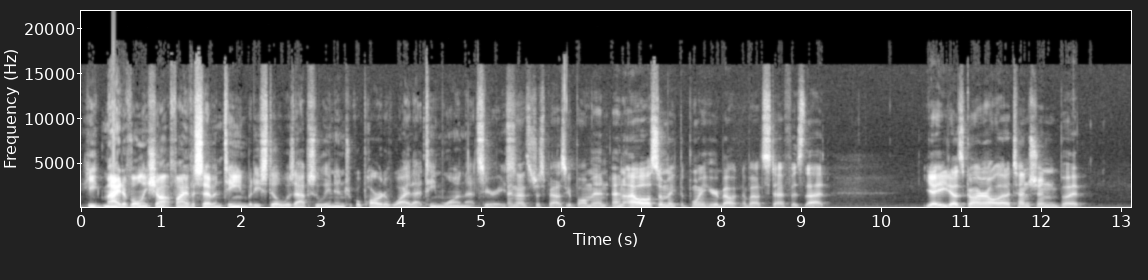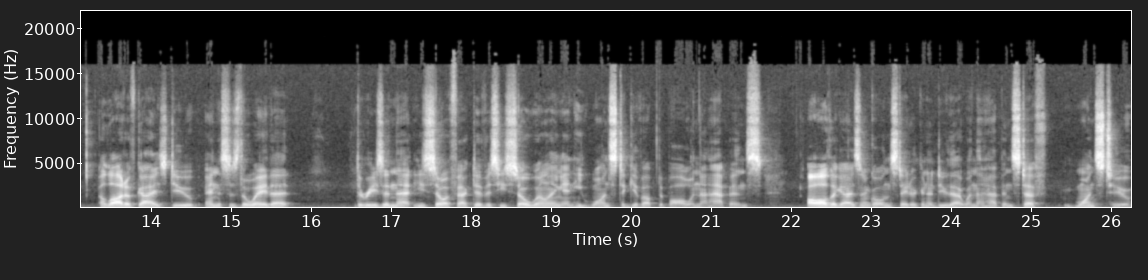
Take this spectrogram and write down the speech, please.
he might have only shot five of 17, but he still was absolutely an integral part of why that team won that series. And that's just basketball, man. And I'll also make the point here about about Steph is that yeah, he does garner all that attention, but a lot of guys do, and this is the way that the reason that he's so effective is he's so willing and he wants to give up the ball when that happens. All the guys in Golden State are going to do that when that happens. Steph wants to,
